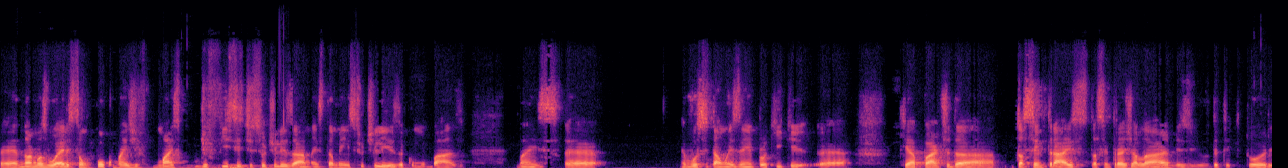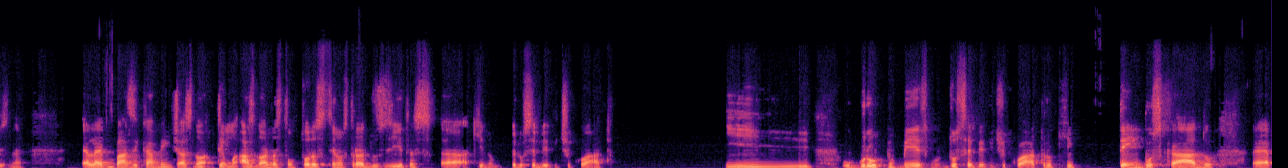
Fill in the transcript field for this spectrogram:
É, normas UL são um pouco mais, mais difíceis de se utilizar, mas também se utiliza como base. Mas é, eu vou citar um exemplo aqui que é, que é a parte da, das centrais, das centrais de alarmes e os detectores, né? Ela é basicamente as, tem uma, as normas estão todas sendo traduzidas uh, aqui no, pelo CB24 e o grupo mesmo do CB24 que tem buscado é,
